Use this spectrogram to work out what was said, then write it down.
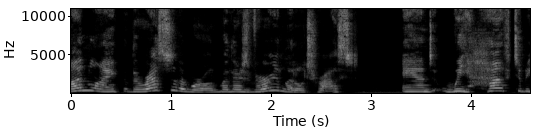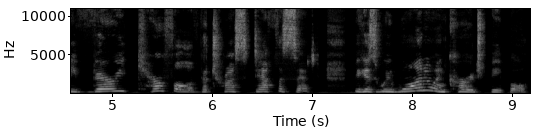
Unlike the rest of the world where there's very little trust. And we have to be very careful of the trust deficit because we want to encourage people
